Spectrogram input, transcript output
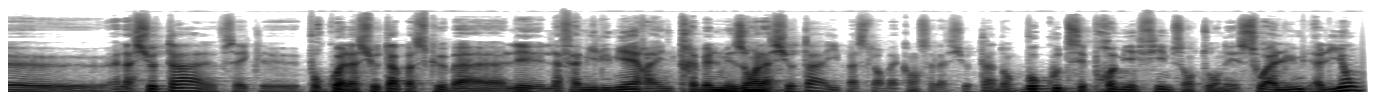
Euh, à La Ciotat. Vous savez que, pourquoi La Ciotat? Parce que bah, la famille Lumière a une très belle maison à La Ciotat. Ils passent leurs vacances à La Ciotat. Donc beaucoup de ces premiers films sont tournés soit à, Lyon,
